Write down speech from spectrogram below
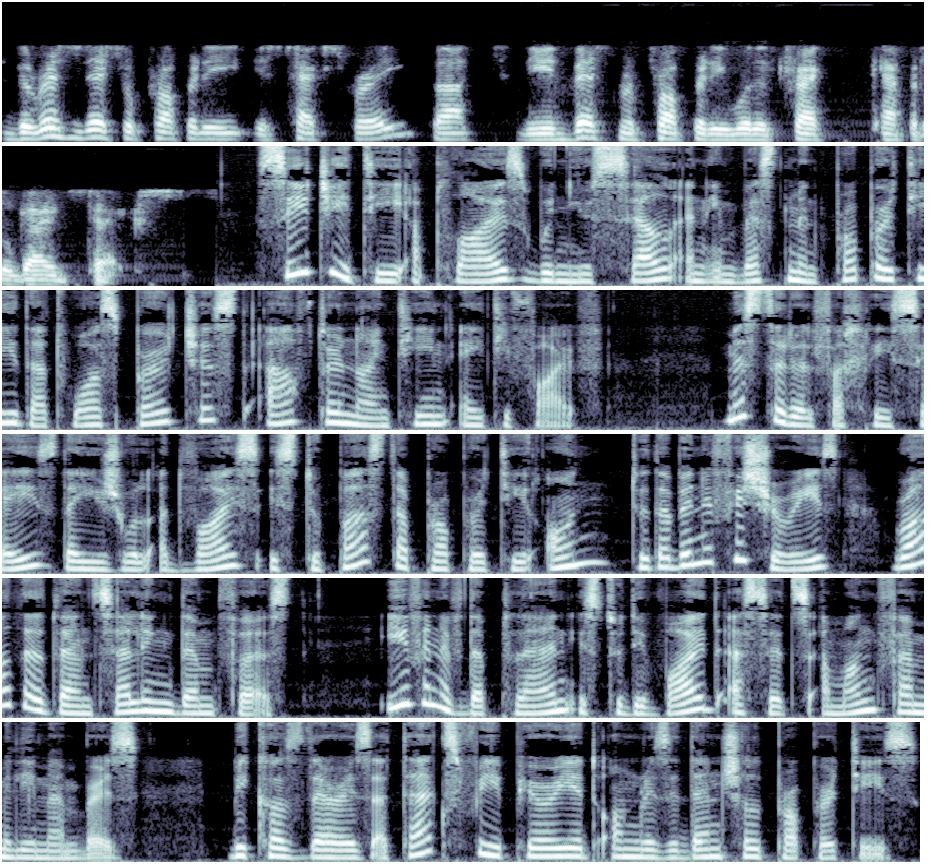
the residential property is tax free, but the investment property would attract capital gains tax. CGT applies when you sell an investment property that was purchased after 1985. Mr. Al Fakhri says the usual advice is to pass the property on to the beneficiaries rather than selling them first even if the plan is to divide assets among family members, because there is a tax free period on residential properties.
